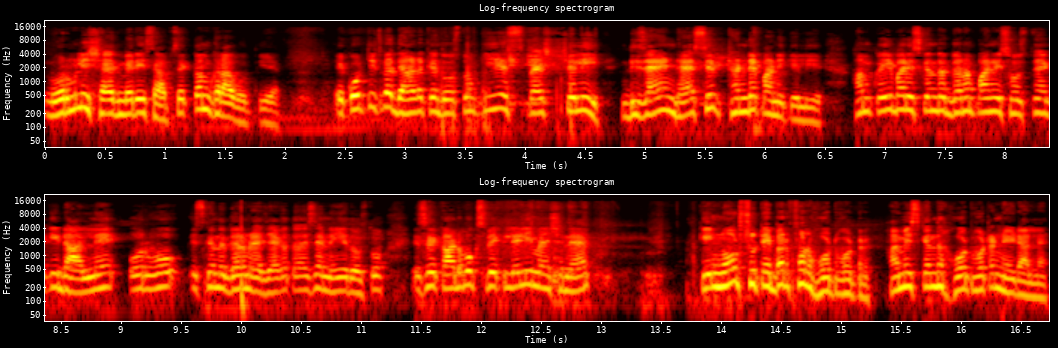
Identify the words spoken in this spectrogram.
नॉर्मली शायद मेरे हिसाब से कम खराब होती है। एक और चीज़ का ध्यान रखें दोस्तों कि ये स्पेशली डिजाइंड है सिर्फ़ ठंडे पानी के लिए। हम कई बार इसके अंदर गर्म पानी सोचते हैं कि डाल लें और वो इसके अंदर गर्म रह जाएगा तो ऐसा नहीं है दोस्तों। इसके कार्ड बॉक्स पे क्लियरली मेंशन है कि not suitable for hot water हमें इसके अंदर हॉट वाटर नहीं डालना है।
